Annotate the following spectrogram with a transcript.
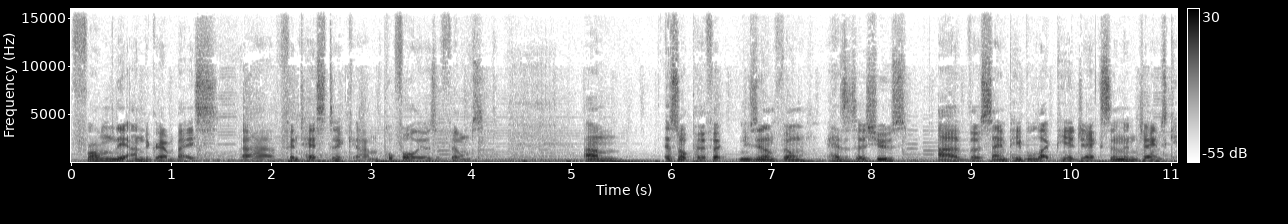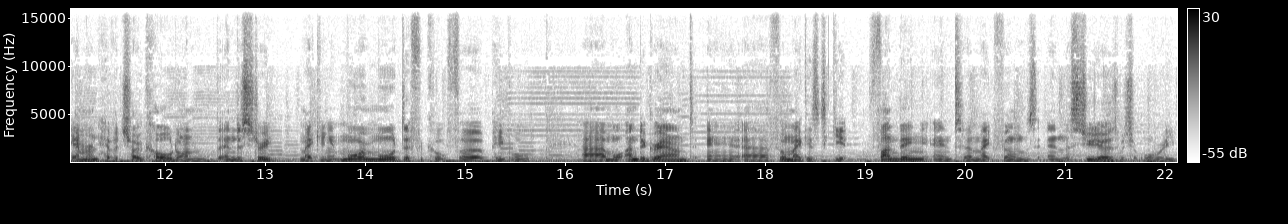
from their underground base uh, fantastic um, portfolios of films. Um, it's not perfect. New Zealand film has its issues. Uh, those same people, like Pierre Jackson and James Cameron, have a chokehold on the industry, making it more and more difficult for people, uh, more underground and, uh, filmmakers to get funding and to make films in the studios, which are already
